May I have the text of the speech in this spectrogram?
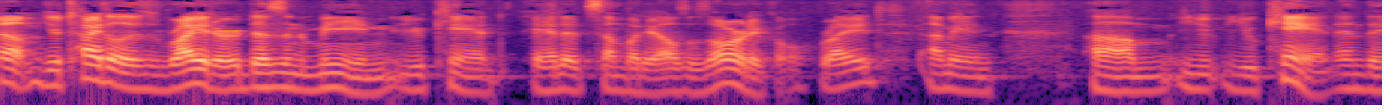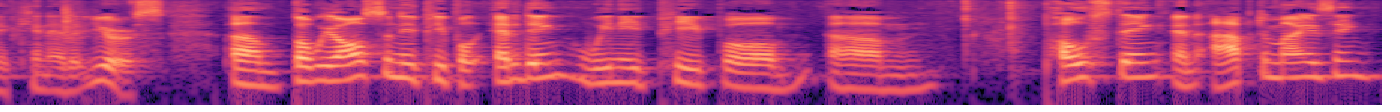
um, your title is writer doesn't mean you can't edit somebody else's article, right? I mean, um, you, you can, and they can edit yours. Um, but we also need people editing, we need people um, posting and optimizing.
